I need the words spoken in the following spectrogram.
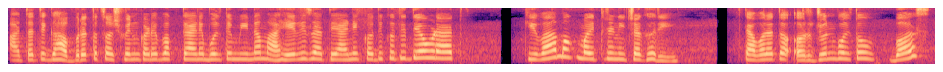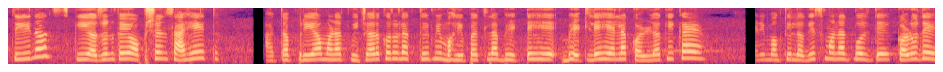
आता ती घाबरतच अश्विनकडे बघते आणि बोलते मी ना माहेरी जाते आणि कधी कधी देवळात. किंवा मग मैत्रिणीच्या घरी. त्यावर आता अर्जुन बोलतो बस तीनच की अजून काही ऑप्शन्स आहेत? आता प्रिया मनात विचार करू लागते मी महिपतला भेटते हे भेटले हे याला कळलं की काय? आणि मग ती लगेच मनात बोलते कळू दे.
